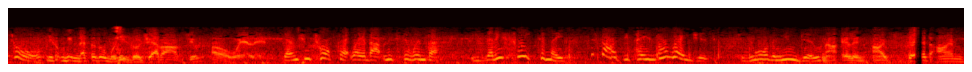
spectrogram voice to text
at all. You mean that little weasel chap asked you? Oh, Ellen. Don't you talk that way about Mr. Wimper. He's very sweet to me. Besides, he pays my wages, which is more than you do. Now, Ellen, I've said I'm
